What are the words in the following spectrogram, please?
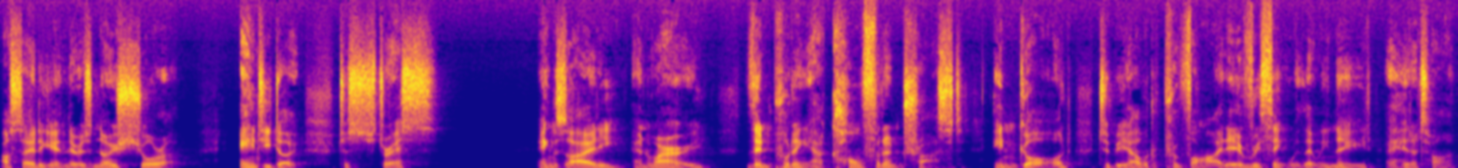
I'll say it again there is no surer antidote to stress, anxiety, and worry than putting our confident trust in God to be able to provide everything that we need ahead of time.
